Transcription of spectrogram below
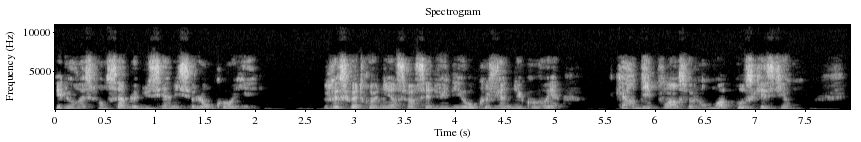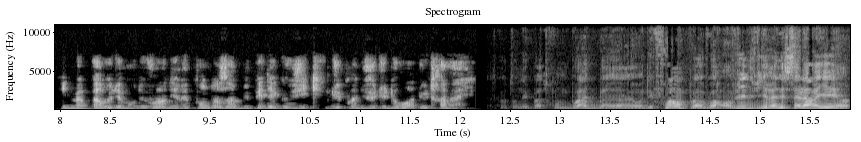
et le responsable du service long courrier. Je souhaite revenir sur cette vidéo que je viens de découvrir car dix points, selon moi, posent question. Il m'a paru de mon devoir d'y répondre dans un but pédagogique du point de vue du droit du travail. Quand on est patron de boîte, bah, euh, des fois on peut avoir envie de virer des salariés, hein.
